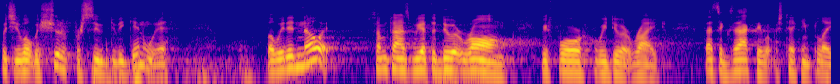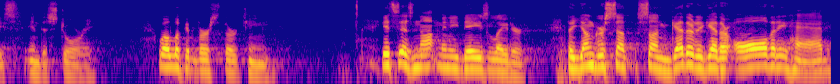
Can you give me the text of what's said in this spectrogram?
which is what we should have pursued to begin with. But we didn't know it. Sometimes we have to do it wrong before we do it right. That's exactly what was taking place in this story. Well, look at verse 13. It says, Not many days later, the younger son gathered together all that he had,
